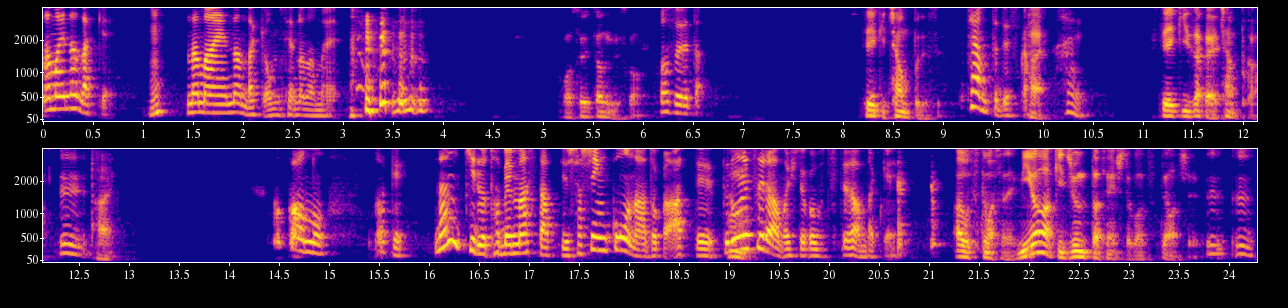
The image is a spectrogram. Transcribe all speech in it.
名前なんだっけ？ん名前なんだっけ？お店の名前。忘れたんですか？忘れた。ステーキチャンプですよ。チャンプですか？はい。はい。ステーキ居酒屋チャンプか。うん。はい。なんかあの、なんだっけ？何キロ食べましたっていう写真コーナーとかあって、プロレスラーの人が写ってたんだっけ？あ、映ってましたね。宮脇淳太選手とか映ってましたよ。うんうん。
